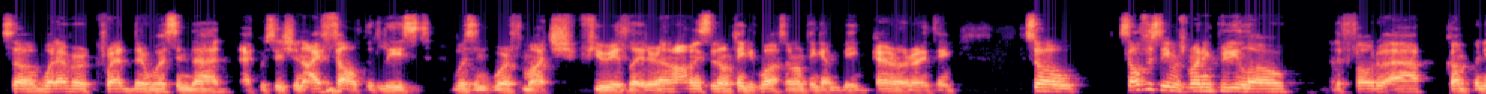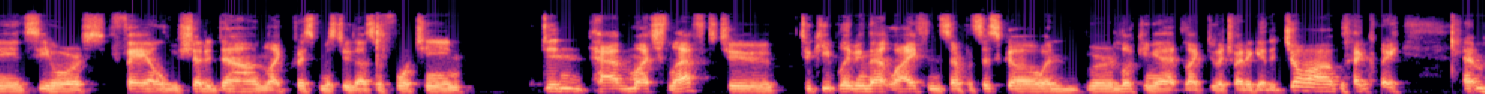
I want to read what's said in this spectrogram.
so whatever cred there was in that acquisition, I felt at least wasn't worth much a few years later. I honestly don't think it was. I don't think I'm being paranoid or anything. So self-esteem was running pretty low. The photo app company, Seahorse, failed. We shut it down like Christmas 2014. Didn't have much left to to keep living that life in San Francisco. And we're looking at like, do I try to get a job? Like, um,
